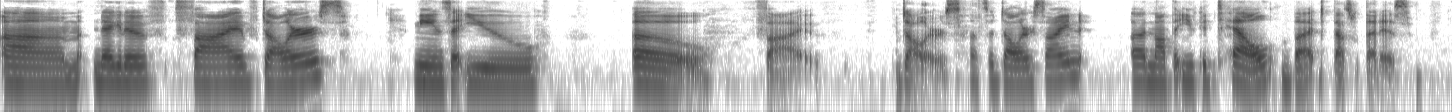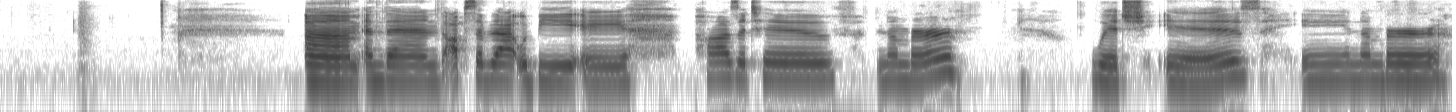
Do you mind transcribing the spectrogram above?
um, negative five dollars means that you owe five dollars. That's a dollar sign. Uh, not that you could tell, but that's what that is. Um, and then the opposite of that would be a positive number, which is a number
